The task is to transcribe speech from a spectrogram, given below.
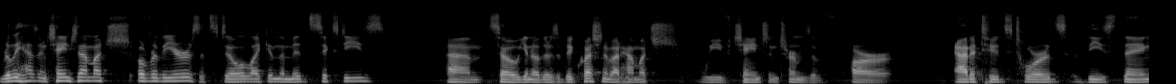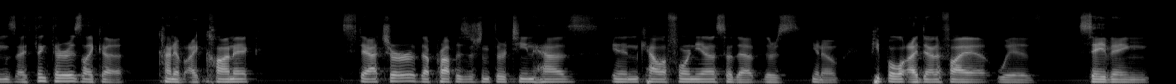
really hasn't changed that much over the years. It's still like in the mid 60s. Um, so, you know, there's a big question about how much we've changed in terms of our attitudes towards these things. I think there is like a kind of iconic stature that Proposition 13 has in California, so that there's, you know, people identify it with saving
